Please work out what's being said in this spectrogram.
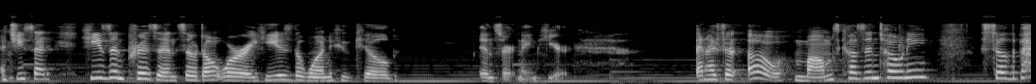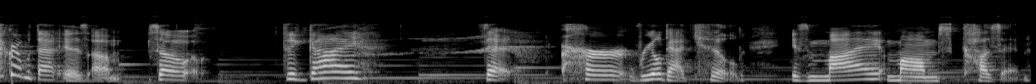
And she said, he's in prison, so don't worry. He is the one who killed insert name here. And I said, Oh, mom's cousin Tony? So the background with that is um, so the guy that her real dad killed is my mom's cousin.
